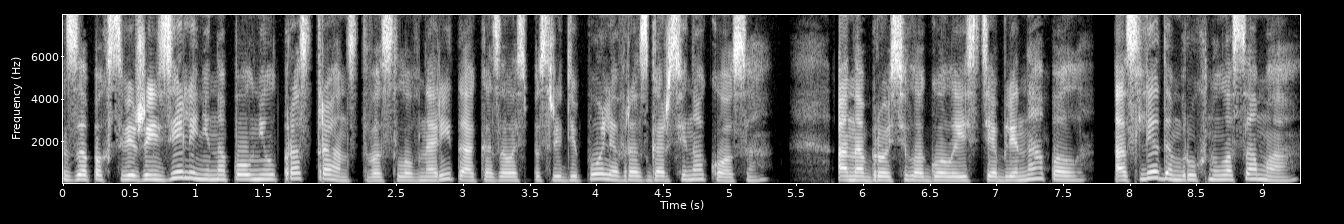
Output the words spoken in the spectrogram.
Запах свежей зелени наполнил пространство, словно Рита оказалась посреди поля в разгар синокоса. Она бросила голые стебли на пол, а следом рухнула сама.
